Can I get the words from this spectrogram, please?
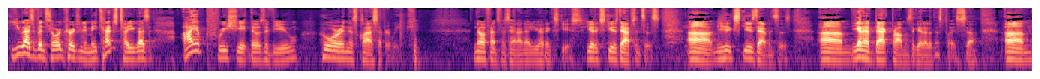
you guys have been so encouraging to me. Can I just tell you guys, I appreciate those of you who are in this class every week. No offense, Miss Anna. I know you had an excuse. You had excused absences. Um, you excused absences. Um, you got to have back problems to get out of this place. So, um,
